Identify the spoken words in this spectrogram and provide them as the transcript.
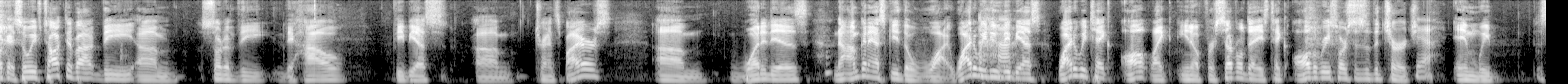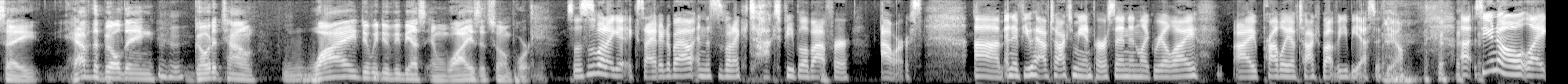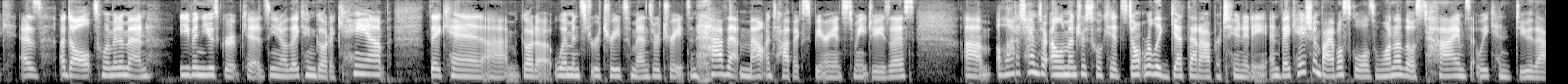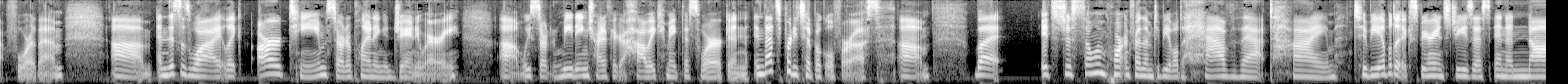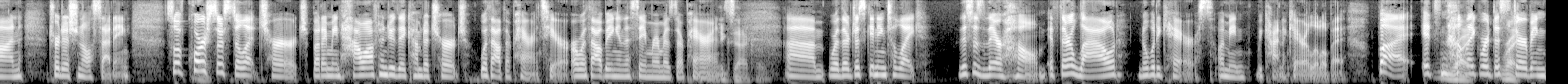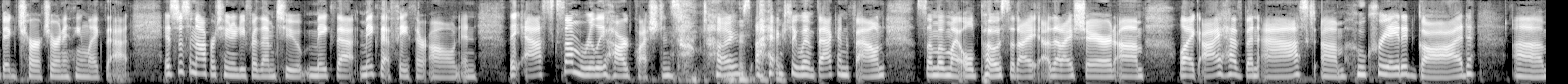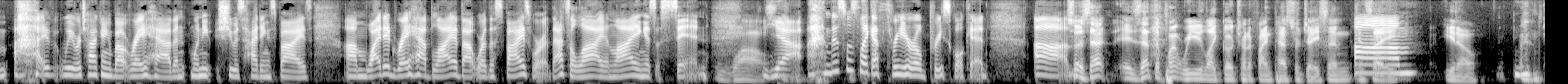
Okay, so we've talked about the um, sort of the the how VBS um, transpires, um, what it is. Now I'm going to ask you the why. Why do we Uh-huh. do VBS? Why do we take all like you know for several days take all the resources of the church Yeah. and we say have the building, Mm-hmm. go to town. Why do we do VBS and why is it so important? So this is what I get excited about, and this is what I could talk to people about for hours. Um, and if you have talked to me in person in like real life, I probably have talked about VBS with you. uh, so you know, like as adults, women and men, even youth group kids. You know, they can go to camp, they can um, go to women's retreats, men's retreats, and have that mountaintop experience to meet Jesus. Um, a lot of times, our elementary school kids don't really get that opportunity, and Vacation Bible School is one of those times that we can do that for them. Um, and this is why, like, our team started planning in January. Um, we started meeting, trying to figure out how we can make this work, and and that's pretty typical for us. Um, but it's just so important for them to be able to have that time to be able to experience Jesus in a non traditional setting. So, of course, they're still at church, but I mean, how often do they come to church without their parents here or without being in the same room as their parents? Exactly. Um, where they're just getting to like, this is their home. If they're loud, nobody cares. I mean, we kind of care a little bit, but it's not Right, like we're right. disturbing big church or anything like that. It's just an opportunity for them to make that make that faith their own. And they ask some really hard questions sometimes. I actually went back and found some of my old posts that I that I shared. Um, like I have been asked, um, who created God? Um, I, we were talking about Rahab and when he, she was hiding spies. Um, why did Rahab lie about where the spies were? That's a lie, and lying is a sin. Wow. Yeah, this was like a three-year-old preschool kid. So is that is that the point where you like go try to find Pastor Jason and Um, say, you know,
